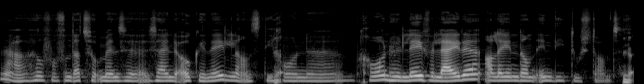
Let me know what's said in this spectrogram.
nou, heel veel van dat soort mensen zijn er ook in Nederland. Die Ja. gewoon, eh, gewoon hun leven leiden, alleen dan in die toestand. Ja.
